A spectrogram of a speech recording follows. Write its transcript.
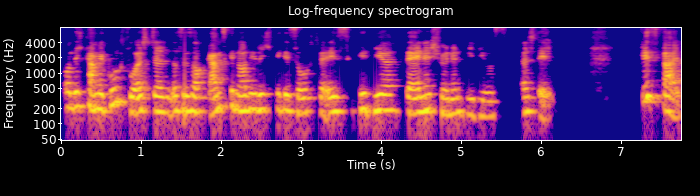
Und ich kann mir gut vorstellen, dass es auch ganz genau die richtige Software ist, die dir deine schönen Videos erstellt. Bis bald.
